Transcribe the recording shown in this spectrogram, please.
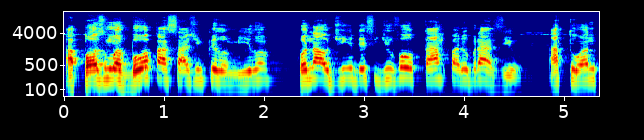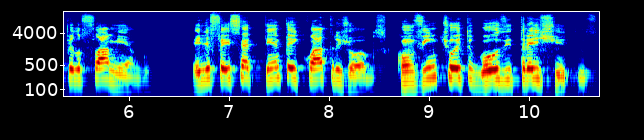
Após uma boa passagem pelo Milan, Ronaldinho decidiu voltar para o Brasil, atuando pelo Flamengo. Ele fez 74 jogos, com 28 gols e 3 títulos,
